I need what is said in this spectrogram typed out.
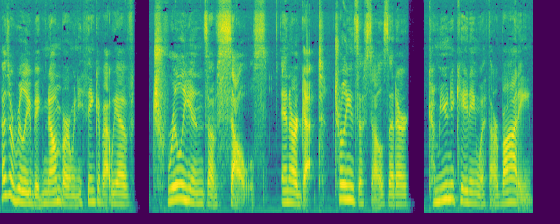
That's a really big number when you think about. We have trillions of cells in our gut, trillions of cells that are communicating with our body."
